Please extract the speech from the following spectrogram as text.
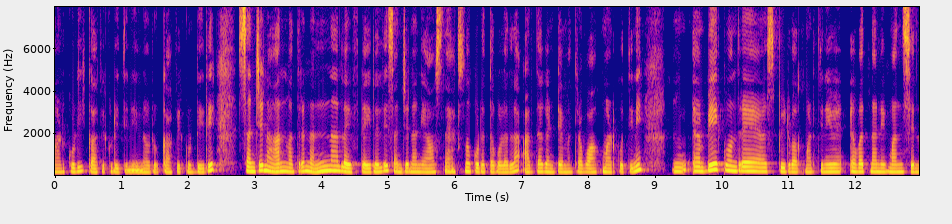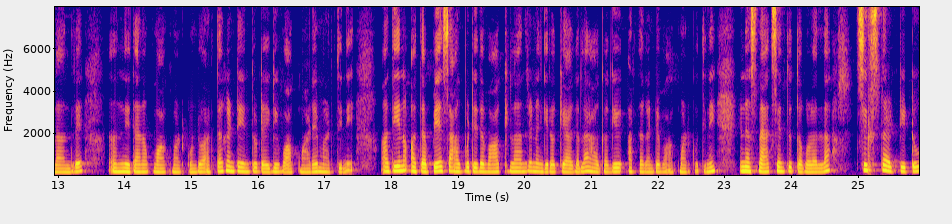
ಮಾಡಿಕೊಡಿ, ಕಾಫಿ ಕುಡಿತೀನಿ ಅನ್ನೋರು ಕಾಫಿ ಕುಡೀರಿ ಸಂಜೆ ನಾನು ಮಾತ್ರ ನನ್ನ ಲೈಫ್ ಸ್ಟೈಲಲ್ಲಿ ಸಂಜೆ ನಾನು ಯಾವ ಸ್ನ್ಯಾಕ್ಸ್ನೂ ಕೂಡ ತೊಗೊಳ್ಳಲ್ಲ ಅರ್ಧ ಗಂಟೆ ಮಾತ್ರ ವಾಕ್ ಮಾಡ್ಕೋತೀನಿ. ಬೇಕು ಅಂದರೆ ಸ್ಪೀಡ್ ವಾಕ್ ಮಾಡ್ತೀನಿ. ಅವತ್ತು ನನಗೆ ಮನಸ್ಸಿಲ್ಲ ಅಂದರೆ ನಿಧಾನಕ್ಕೆ ವಾಕ್ ಮಾಡಿಕೊಂಡು ಅರ್ಧ ಗಂಟೆ ಅಂತೂ ಡೈಲಿ ವಾಕ್ ಮಾಡೇ ಮಾಡ್ತೀನಿ. ಅದೇನೋ ಅದು ಅಭ್ಯಾಸ ಆಗಿಬಿಟ್ಟಿದೆ ವಾಕ್ ಇಲ್ಲ ಅಂದರೆ ನಂಗೆ ಇರೋಕ್ಕೆ ಆಗಲ್ಲ. ಹಾಗಾಗಿ ಅರ್ಧ ಗಂಟೆ ವಾಕ್ ಮಾಡ್ಕೋತೀನಿ. ಇನ್ನು ಸ್ನ್ಯಾಕ್ಸ್ ಅಂತೂ ತೊಗೊಳ್ಳಲ್ಲ six thirty to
